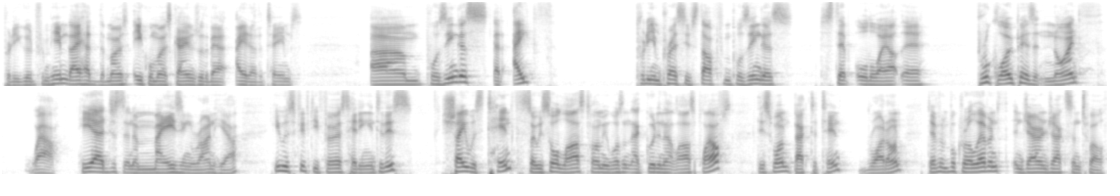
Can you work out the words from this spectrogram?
Pretty good from him. They had the most equal most games with about eight other teams. Um, Porzingis at 8th. Pretty impressive stuff from Porzingis to step all the way up there. Brook Lopez at ninth. Wow. He had just an amazing run here. He was 51st heading into this. Shai was 10th, so we saw last time he wasn't that good in that last playoffs. This one, back to 10th, right on. Devin Booker 11th, and Jaren Jackson 12th.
